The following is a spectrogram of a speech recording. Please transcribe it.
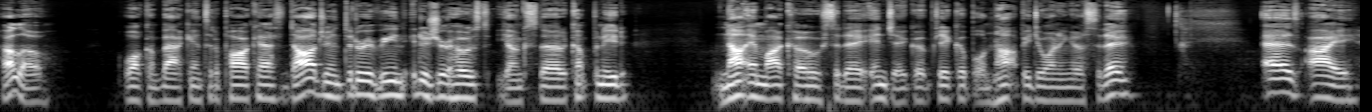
Hello. Welcome back into the podcast, Dodging Through the Ravine. It is your host, Young Stud, accompanied not in my co host today, in Jacob. Jacob will not be joining us today as I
